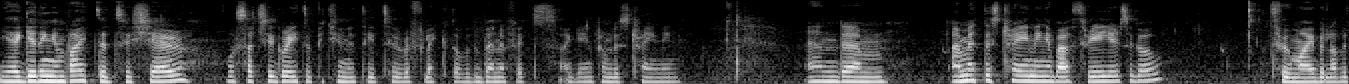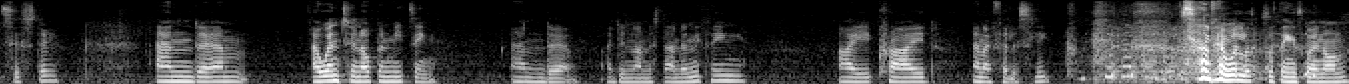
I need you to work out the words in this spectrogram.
Yeah, getting invited to share was such a great opportunity to reflect over the benefits I gained from this training. And um, I met this training about three years ago through my beloved sister. And um, I went to an open meeting and uh, I didn't understand anything. I cried and I fell asleep. so there were lots of things going on.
